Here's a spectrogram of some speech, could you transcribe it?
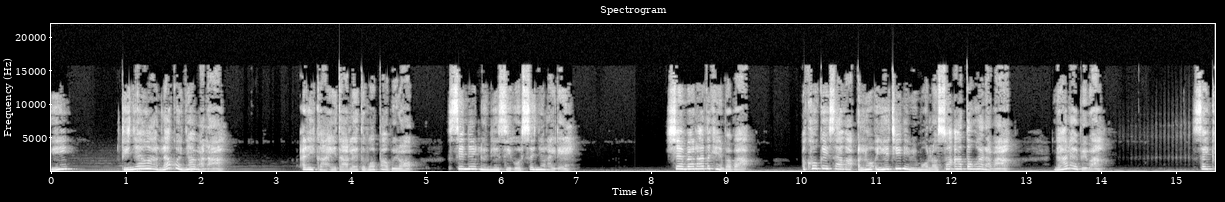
ဟင်ဒီညကလက်ကွယ်ညပါလား အဲ့ဒီကဟေတာလဲသဘောပေါက်ပြီးတော့စင်းနဲ့လွင်ပြင်စီကိုဆင့်ညွှန်လိုက်တယ်။ရှင်ဘဲလားသခင်ဘဘအခုကိစ္စကအလွန်အရေးကြီးနေပြီမို့လို့စွမ်းအားသုံးရတာပါ။နားလည်ပြီပါ။စိတ်က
